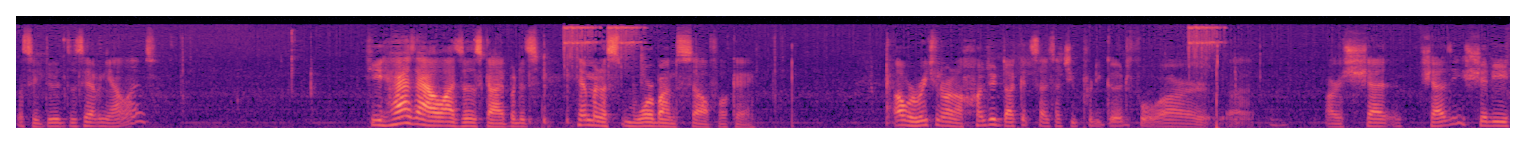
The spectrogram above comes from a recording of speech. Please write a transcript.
Let's see, dude, does he have any allies? He has allies, this guy, but it's him in a war by himself. Okay. Oh, we're reaching around 100 ducats. That's actually pretty good for our uh, our sh shazzy, shitty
